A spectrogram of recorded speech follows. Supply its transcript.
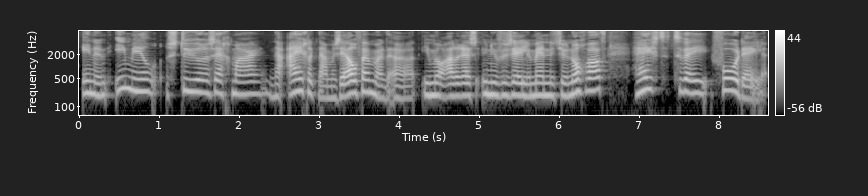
in een e-mail sturen, zeg maar, nou eigenlijk naar mezelf, hè, maar de uh, e-mailadres universele manager nog wat, heeft twee voordelen.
